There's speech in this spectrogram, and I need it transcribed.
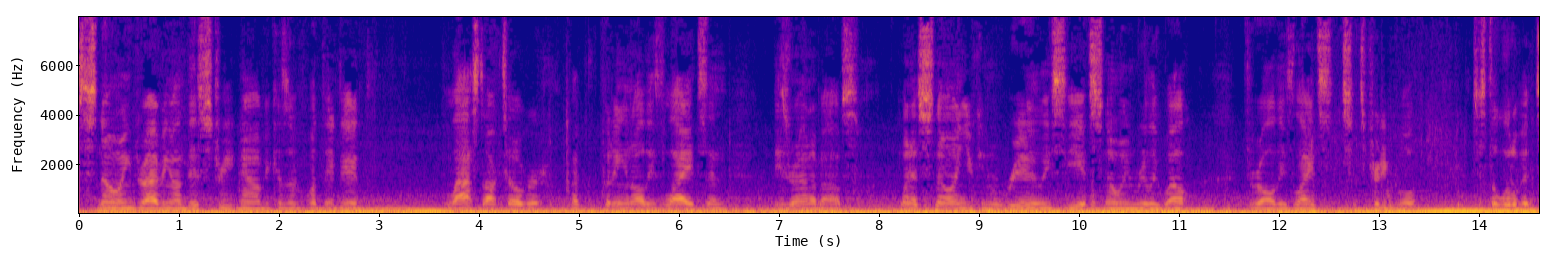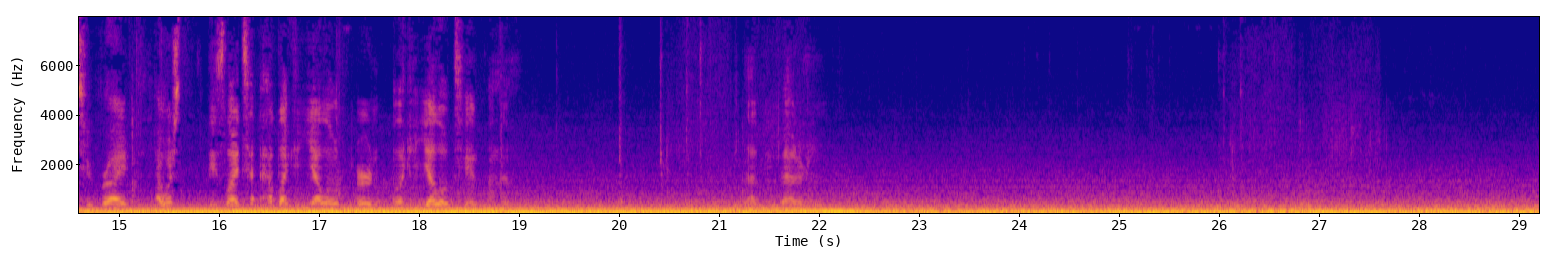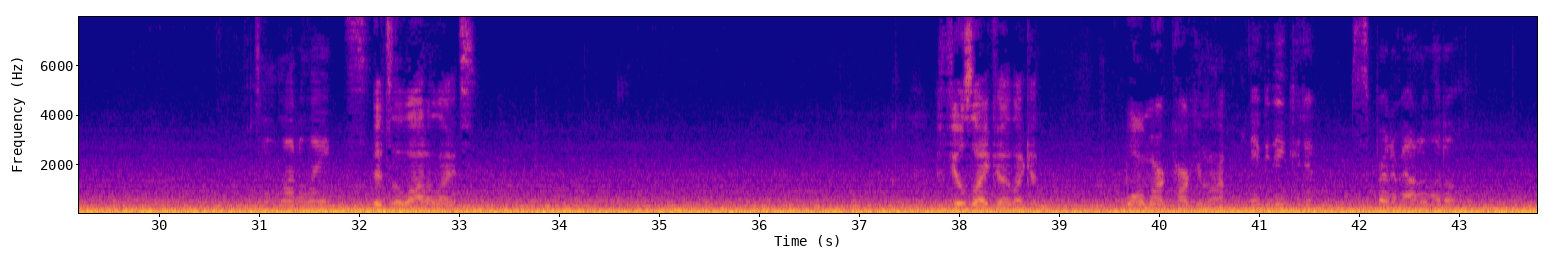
snowing driving on this street now because of what they did last October by putting in all these lights and these roundabouts. When it's snowing, you can really see it snowing really well through all these lights. So it's pretty cool. Just a little bit too bright. I wish these lights had like a yellow or like a yellow tint on them. That'd be better. It's a lot of lights. It's a lot of lights. It feels like a like a Walmart parking lot. Maybe they could have spread them out a little.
